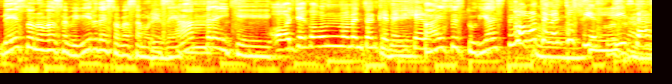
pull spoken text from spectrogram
de esto no vas a vivir, de eso vas a morir de hambre y que O llegó un momento en que me dijeron, ¿para eso estudiaste? ¿cómo te ven tus fiestitas?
